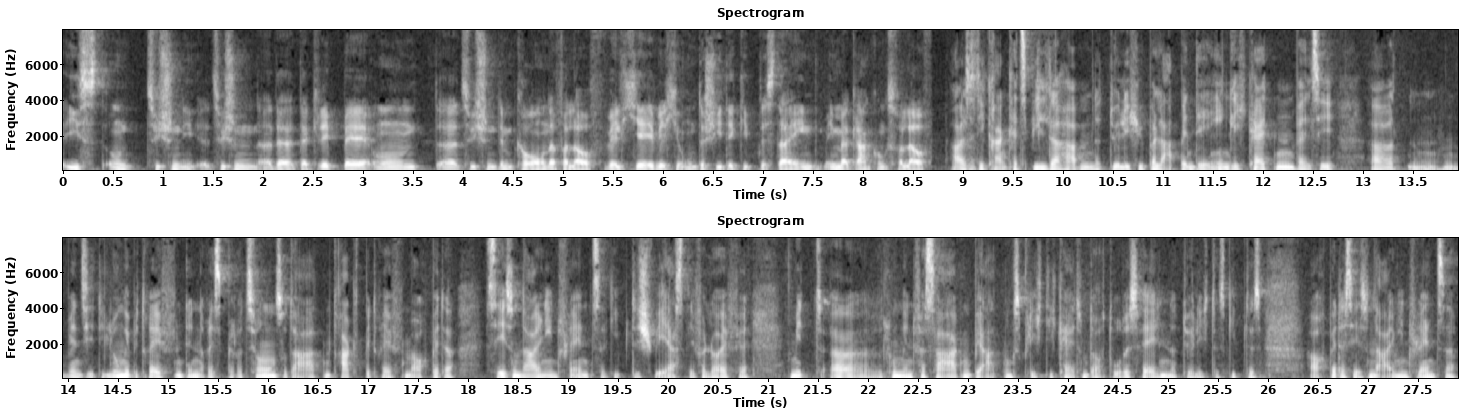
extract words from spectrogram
ist und zwischen, zwischen der, der Grippe und äh, zwischen dem Corona-Verlauf? Welche, welche Unterschiede gibt es da in, im Erkrankungsverlauf? Also die Krankheitsbilder haben natürlich überlappende Ähnlichkeiten, weil sie, äh, wenn sie die Lunge betreffen, den Respirations- oder Atemtrakt betreffen, auch bei der saisonalen Influenza gibt es schwerste Verläufe mit äh, Lungenversagen, Beatmungspflichtigkeit und auch Todesfällen natürlich, das gibt es auch bei der saisonalen Influenza.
